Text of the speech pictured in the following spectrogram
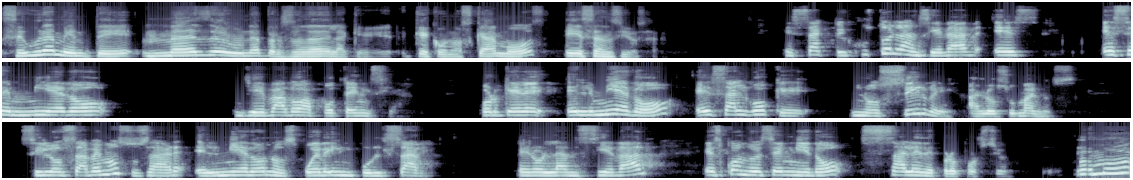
seguramente más de una persona de la que, que, conozcamos es ansiosa. Exacto, y justo la ansiedad es ese miedo llevado a potencia, porque el miedo es algo que nos sirve a los humanos. Si lo sabemos usar, el miedo nos puede impulsar, pero la ansiedad es cuando ese miedo sale de proporción. ¿Cómo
